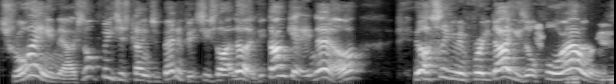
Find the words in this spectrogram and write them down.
trying now. It's not features, claims, and benefits. It's like, look, if you don't get it now, I'll see you in three days or four hours.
